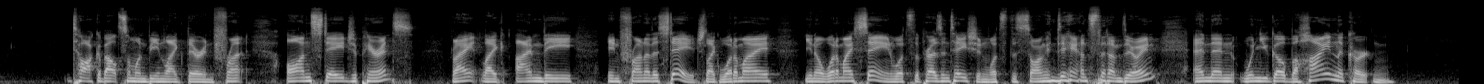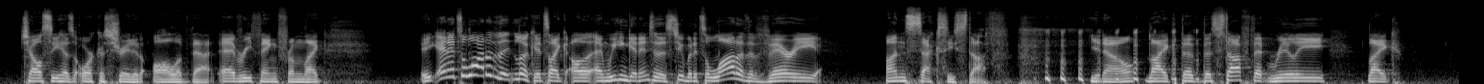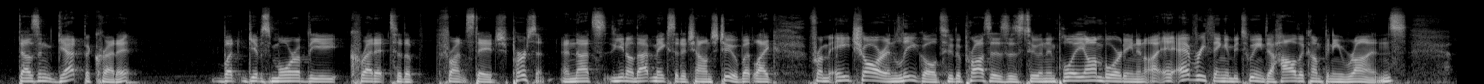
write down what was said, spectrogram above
talk about someone being like they're in front on stage appearance, right? Like I'm the in front of the stage. Like what am I, you know, what am I saying? What's the presentation? What's the song and dance that I'm doing? And then when you go behind the curtain, Chelsea has orchestrated all of that. Everything from like and it's a lot of the look. It's like, uh, and we can get into this too, but it's a lot of the very unsexy stuff. you know, like the the stuff that really like doesn't get the credit but gives more of the credit to the front stage person and that's you know that makes it a challenge too but like from hr and legal to the processes to an employee onboarding and uh, everything in between to how the company runs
